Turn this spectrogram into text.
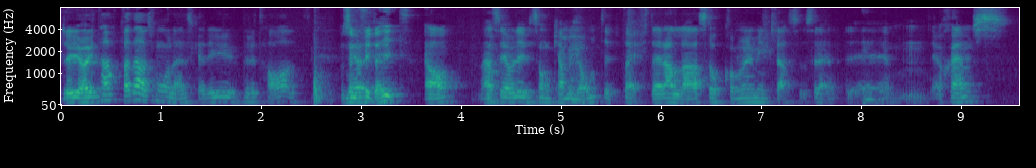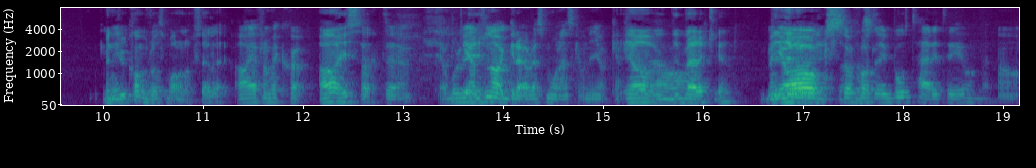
Du, jag har ju tappat all småländska. Det är ju brutalt. Och sen flytta hit. Ja, alltså jag har blivit som kameleont typ efter alla stockholmare i min klass och sådär. Eh, Jag skäms. Men du kommer från Småland också eller? Ja, jag är från Växjö. Ja, just Så det. att eh, jag borde egentligen ha grövre småländska än ni har kanske. Ja, Ja. det- verkligen. Men jag har också Jag fått har ju bott här i tre år. Men... Ja.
